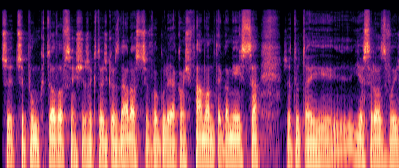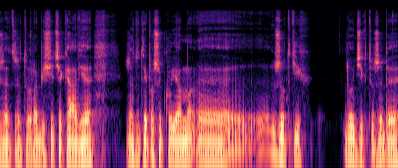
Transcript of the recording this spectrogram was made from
czy, czy punktowo, w sensie, że ktoś go znalazł, czy w ogóle jakąś famą tego miejsca, że tutaj jest rozwój, że, że tu robi się ciekawie, że tutaj poszukują y, rzutkich ludzi, którzy by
